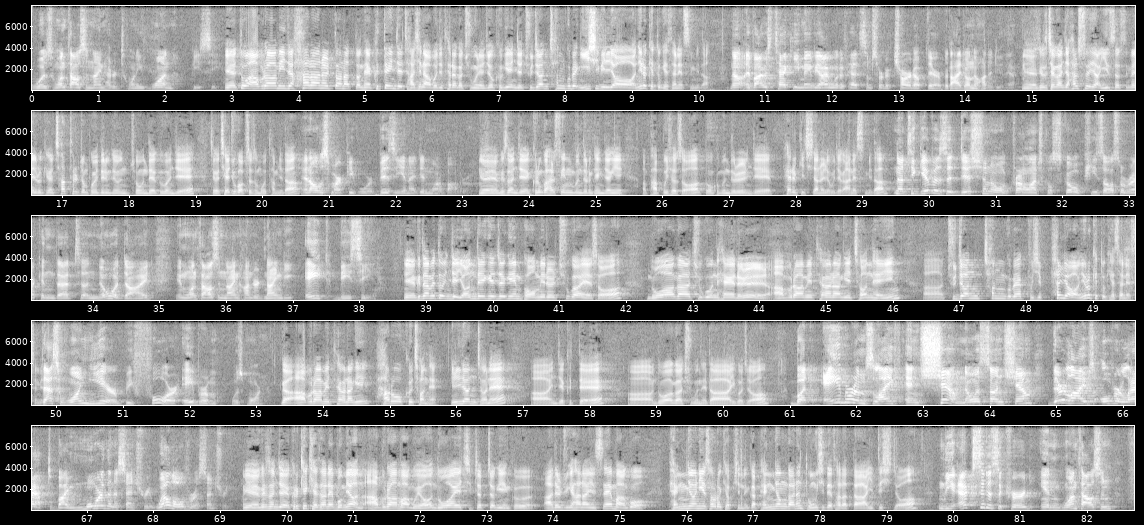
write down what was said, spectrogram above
was 1921 BC. 예, 또 아브라함이 이제 하란을 떠났던 해, 그때 이제 자신 아버지 테라가 죽은 해죠. 그게 이제 주전 1921년 이렇게 또 계산했습니다. Now, if I was techie, maybe I would have had some sort of chart up there, but I don't know how to do that. 예, 그래서 제가 이제 할 수 있었으면 이렇게 차트를 좀 보여드리면 좋은데 그거 이제 제가 재주가 없어서 못합니다. And all the smart people were busy, and I didn't want to bother. 예, 그래서 이제 그런 거 할 수 있는 분들은 굉장히 아, 바쁘셔서 또 그분들을 이제 폐를 끼치지 않으려고 제가 안 했습니다. Now, to give us additional chronological scope, he's also reckoned that uh, Noah died in 1998 BC. 예, 그다음에 또 이제 연대계적인 범위를 추가해서 노아가 죽은 해를 아브라함이 태어나기 전 해인 아, 주전 1998년 이렇게 또 계산했습니다. That's one year before Abram was born. 그러니까 아브라함이 태어나기 바로 그 전해, 1년 전에 아, 이제 그때 어, 노아가 죽은 해다 이거죠. But Abram's life and Shem, Noah's son Shem, their lives overlapped by more than a century, well over a century. 예, 그래서 이제 그렇게 계산해 보면 아브라함하고요 노아의 직접적인 그 아들 중에 하나인 셈하고 100년이 서로 겹치는, 그러니까 100년간은 동시대 살았다 이 뜻이죠. The Exodus occurred in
